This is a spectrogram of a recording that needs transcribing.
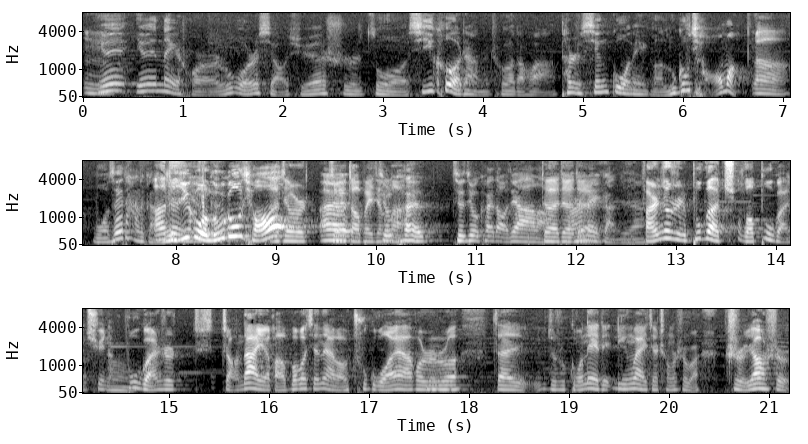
嗯因为因为那会儿如果是小学是坐西客站的车的话，他是先过那个卢沟桥嘛。啊，我最大的感觉一过卢沟桥啊，就是哎就到北京了。就快就就快到家了，对对对那感觉。反正就是不管去，我不管去哪不管是长大也好，包括现在也好，出国呀，或者说在就是国内的另外一些城市玩，只要是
